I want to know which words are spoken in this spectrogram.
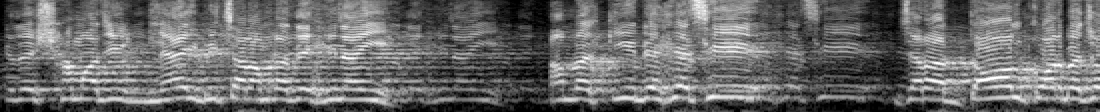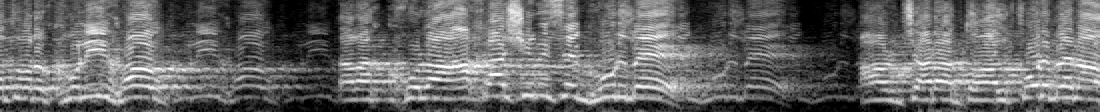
কিন্তু সামাজিক ন্যায় বিচার আমরা দেখি নাই। আমরা কি দেখেছি? যারা দল করবে, যত বড় খনি হোক তারা খোলা আকাশের নিচে ঘুরবে। আর যারা দল করবে না,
